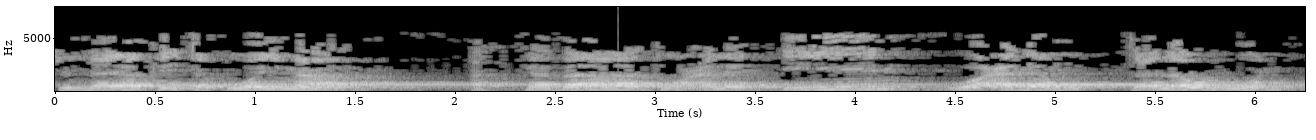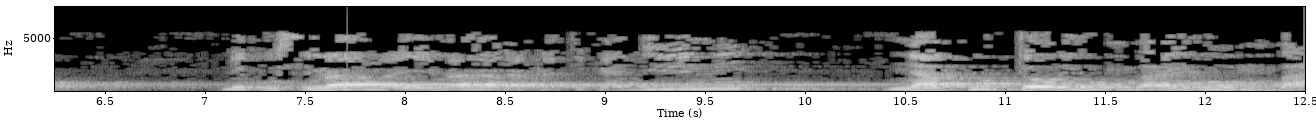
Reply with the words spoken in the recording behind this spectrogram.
sunna yake itakuwa imara. Athabatu ala din wa adamu talawun ni kusimama imara katika dini na kutoyumba yumba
